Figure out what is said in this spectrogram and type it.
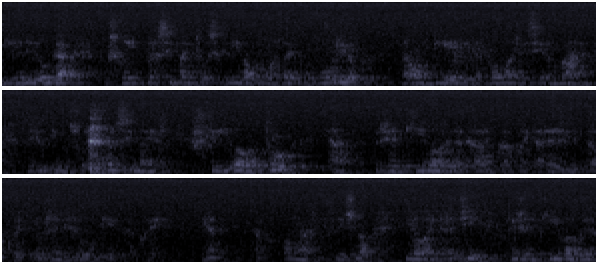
dijelio ga u svojim prsima i to skrivao, možda je govorio da on dijeli, da pomaže siromahe, međutim u svojim prsima je skrivao to, ja, priželjkivao je da kažu kako je darežljiv, kako je pružene ruke, kako je, ja, kako pomaže i slično. I ovaj treći priželjkivao je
